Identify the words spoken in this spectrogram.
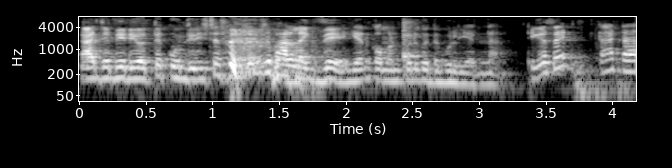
আর যে ভিডিওতে কোন জিনিসটা সবচেয়ে বেশি ভালো লাগছে ইয়ান কমেন্ট করে করতে ভুলিয়েন না ঠিক আছে টাটা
